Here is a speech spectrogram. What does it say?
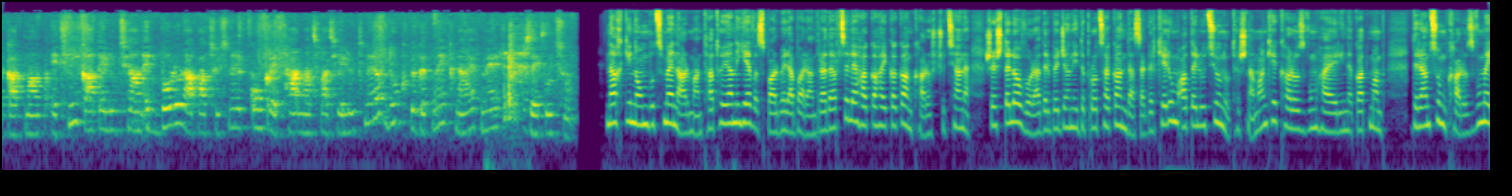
նկատմամբ էթնիկ ատելության, այդ բոլոր ապացույցները կոնկրետ թարմացված ելույթներով դուք կգտնեք նաև մեր զեկույցում։ Նախկին օմբուդսմեն Արման Թաթոյանը եւս բարբերաբար անդրադարձել է հակահայկական քարոշչությանը, շեշտելով, որ Ադրբեջանի դպրոցական դասագրքերում ատելություն ու թշնամանք է քարոզվում հայերի նկատմամբ։ Դրանցում քարոզվում է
